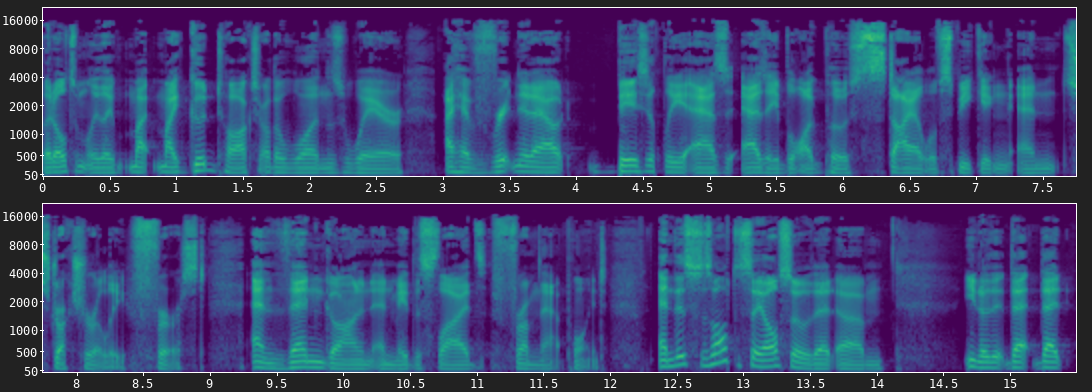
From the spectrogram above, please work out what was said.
but ultimately like my, my good talks are the ones where I have written it out basically as as a blog post style of speaking and structurally first, and then gone and made the slides from that point. And this is all to say also that um, you know that that, that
